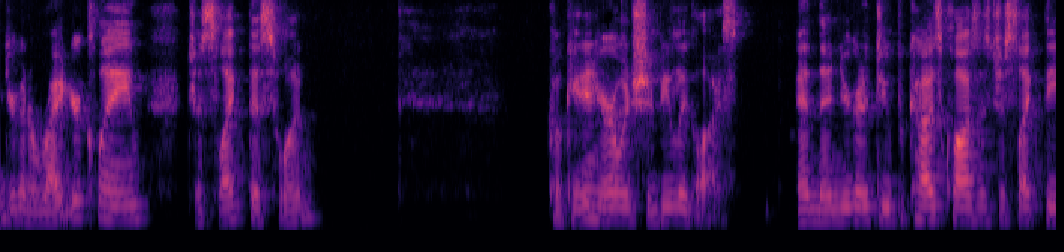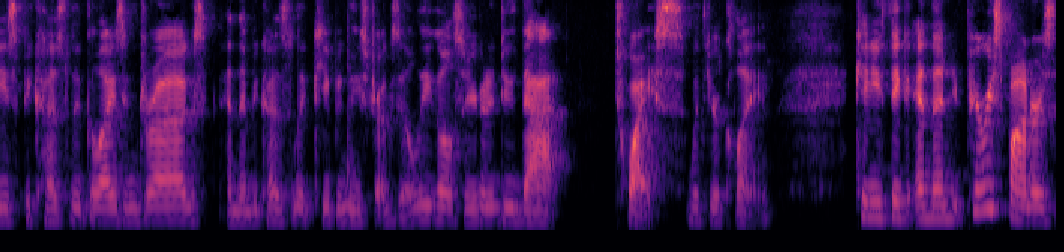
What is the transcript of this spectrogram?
you're going to write your claim just like this one. Cocaine and heroin should be legalized. And then you're going to do because clauses just like these because legalizing drugs and then because keeping these drugs illegal. So you're going to do that twice with your claim. Can you think and then peer responders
